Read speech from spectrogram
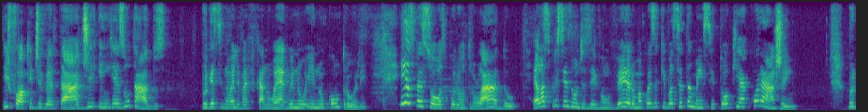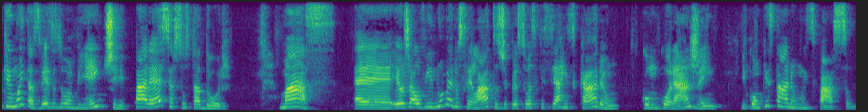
e foque de verdade em resultados. Porque senão ele vai ficar no ego e no, e no controle. E as pessoas, por outro lado, elas precisam desenvolver uma coisa que você também citou, que é a coragem. Porque muitas vezes o ambiente parece assustador, mas é, eu já ouvi inúmeros relatos de pessoas que se arriscaram com coragem e conquistaram um espaço.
